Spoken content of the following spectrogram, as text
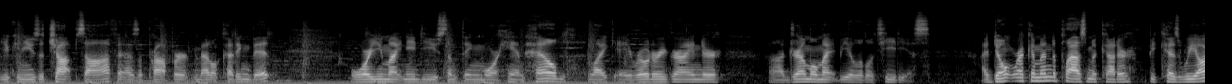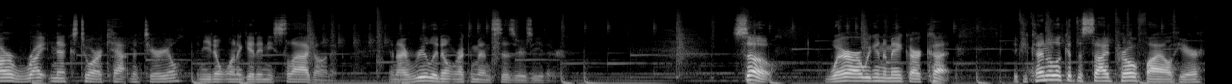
You can use a chop saw if it has a proper metal cutting bit or you might need to use something more handheld like a rotary grinder. Uh, Dremel might be a little tedious. I don't recommend a plasma cutter because we are right next to our cat material and you don't want to get any slag on it. And I really don't recommend scissors either. So, where are we going to make our cut? If you kind of look at the side profile here,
